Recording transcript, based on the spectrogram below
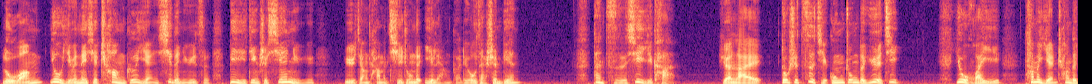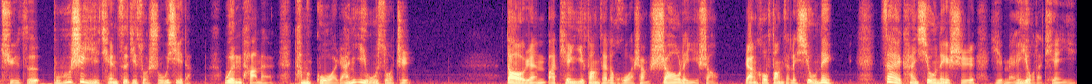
鲁王又以为那些唱歌演戏的女子必定是仙女，欲将她们其中的一两个留在身边，但仔细一看，原来都是自己宫中的乐伎，又怀疑他们演唱的曲子不是以前自己所熟悉的，问他们，他们果然一无所知。道人把天衣放在了火上烧了一烧，然后放在了袖内，再看袖内时已没有了天衣。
